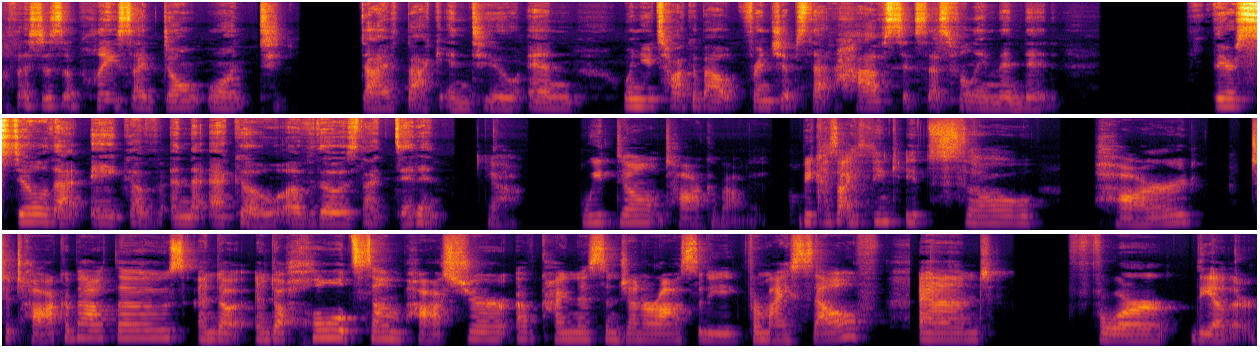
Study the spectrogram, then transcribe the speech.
oh, this is a place I don't want to dive back into. And when you talk about friendships that have successfully mended, there's still that ache of and the echo of those that didn't. Yeah. We don't talk about it because I think it's so hard to talk about those and to, and to hold some posture of kindness and generosity for myself and for the other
